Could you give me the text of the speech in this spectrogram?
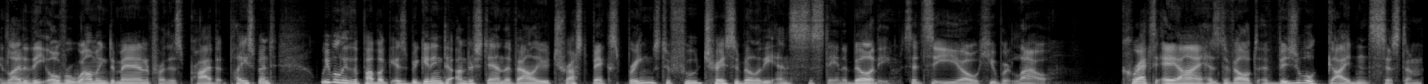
In light of the overwhelming demand for this private placement, we believe the public is beginning to understand the value TrustBix brings to food traceability and sustainability, said CEO Hubert Lau. Correct AI has developed a visual guidance system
